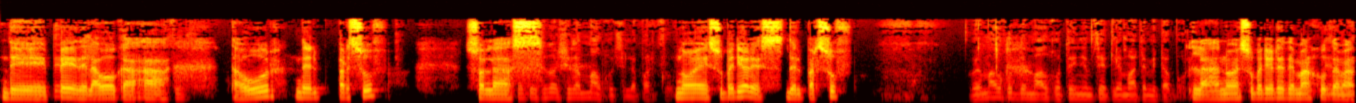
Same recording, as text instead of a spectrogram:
de P de la boca a Taur del Parsuf son las nueve superiores del Parsuf. Las nueve superiores de Malhut de Malhut.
